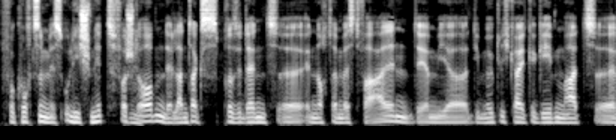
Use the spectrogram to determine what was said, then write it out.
Vor kurzem ist Uli Schmidt verstorben, mhm. der Landtagspräsident äh, in Nordrhein-Westfalen, der mir die Möglichkeit gegeben hat, äh,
